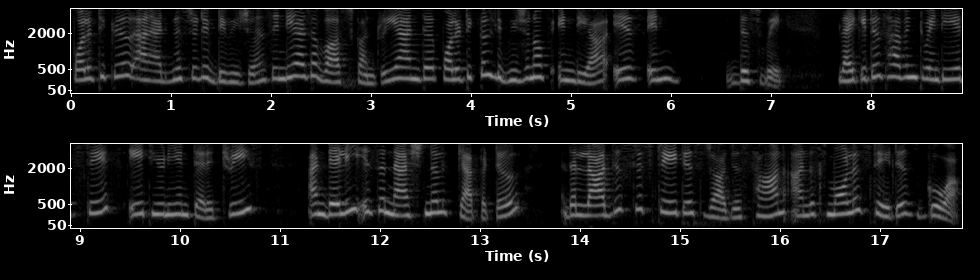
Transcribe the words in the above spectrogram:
political and administrative divisions. India is a vast country and the political division of India is in this way. Like it is having 28 states, 8 union territories and Delhi is the national capital. The largest state is Rajasthan and the smallest state is Goa.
